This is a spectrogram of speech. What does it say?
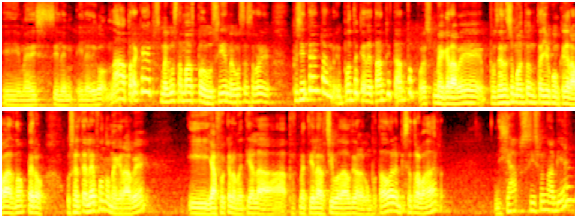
Y me dice, y le, y le digo, no, ¿para qué? Pues me gusta más producir, me gusta ese rollo. Pues inténtalo. Y ponte que de tanto y tanto, pues me grabé, pues en ese momento no tenía yo con qué grabar, ¿no? Pero usé el teléfono, me grabé y ya fue que lo metí a la, pues metí el archivo de audio a la computadora, empecé a trabajar. Dije, ah, pues sí suena bien.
